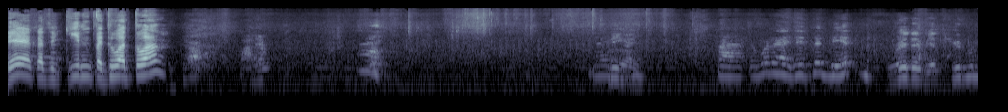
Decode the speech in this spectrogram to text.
เด้ ก็จะกินไปทั่วตัว มาแล้วนี่ไงปลาก็บ่ได้ได้แต่เบ็ดเว้ยได้เบ็ดขึ้นมัน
